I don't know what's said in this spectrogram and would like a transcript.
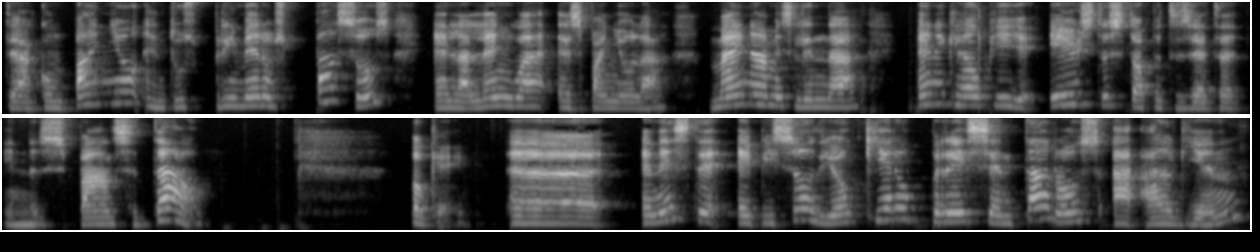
te acompaño en tus primeros pasos en la lengua española. Mijn naam is Linda en ik help je je eerste stappen te zetten in de Spaanse taal. Oké, eh, en este episodio quiero presentaros a alguien.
